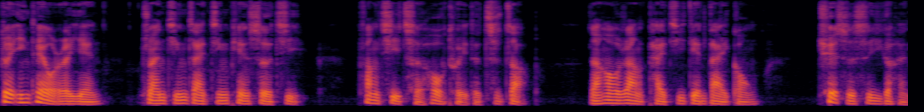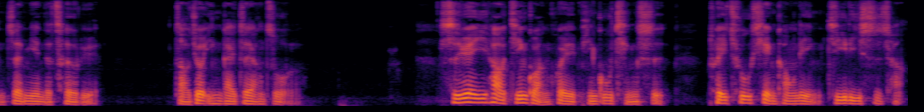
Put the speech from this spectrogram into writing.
对 Intel 而言，专精在晶片设计，放弃扯后腿的制造，然后让台积电代工，确实是一个很正面的策略。早就应该这样做了。十月一号，金管会评估情势，推出限空令，激励市场。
